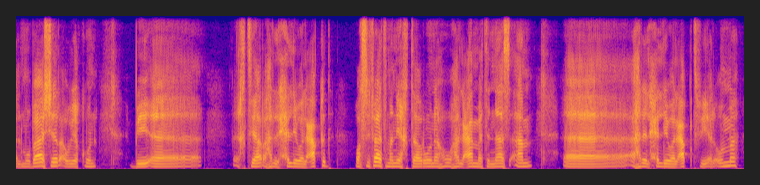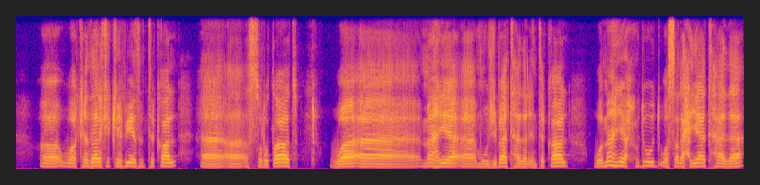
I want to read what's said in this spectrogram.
المباشر أو يكون باختيار أهل الحل والعقد؟ وصفات من يختارونه؟ هل عامة الناس أم أهل الحل والعقد في الأمة؟ وكذلك كيفية انتقال السلطات؟ وما هي موجبات هذا الانتقال؟ وما هي حدود وصلاحيات هذا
